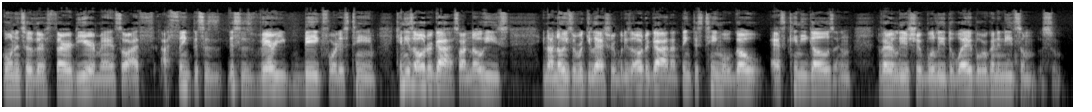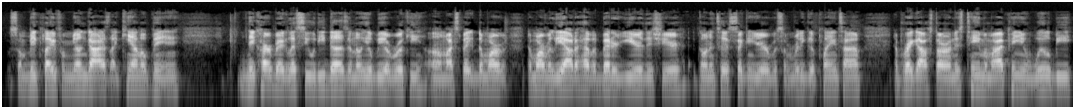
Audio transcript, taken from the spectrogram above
going into their third year, man. So I th- I think this is this is very big for this team. Kenny's an older guy, so I know he's You know, I know he's a rookie last year, but he's an older guy, and I think this team will go as Kenny goes, and the veteran leadership will lead the way. But we're going to need some some some big play from young guys like Keanu Benton, Nick Herbig. Let's see what he does. I know he'll be a rookie. Um, I expect DeMar DeMarvin Leal to have a better year this year, going into his second year with some really good playing time. The breakout star on this team, in my opinion, will be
